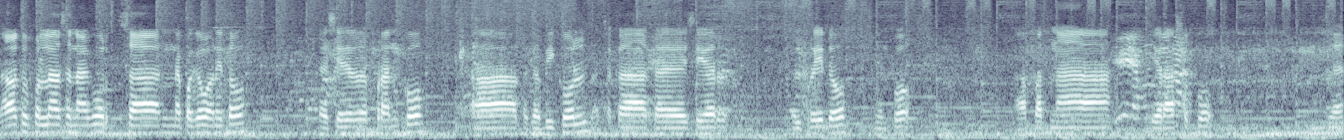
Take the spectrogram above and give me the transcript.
Shout out pala sa Nagor sa napagawa nito. Kay Sir Franco, ah, taga Bicol, at saka kay Sir Alfredo. Yan po. Apat na piraso po. Yan.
